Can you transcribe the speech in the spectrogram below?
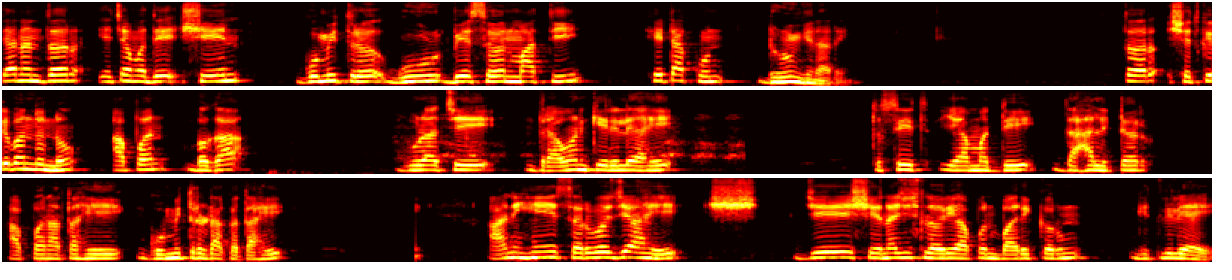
त्यानंतर याच्यामध्ये शेण गोमित्र गूळ बेसन माती हे टाकून ढळून घेणार आहे. तर शेतकरी बंधूंनो आपण बघा गुळाचे द्रावण केलेले आहे. तसेच यामध्ये दहा लिटर आपण आता हे गोमित्र टाकत आहे. आणि हे सर्व जे आहे श जे शेणाची स्लरी आपण बारीक करून घेतलेली आहे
